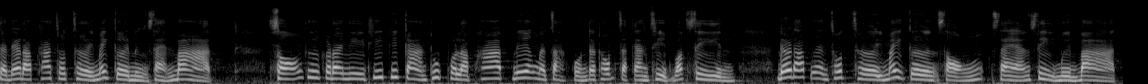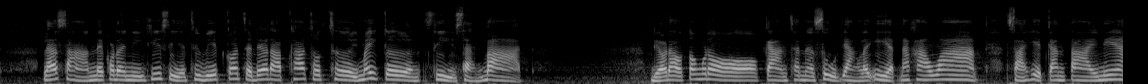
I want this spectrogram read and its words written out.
จะได้รับค่าชดเชยไม่เกิน 1 0 0 0 0แสนบาท 2 คือกรณีที่พิการทุพพลภาพเนื่องมาจากผลกระทบจากการฉีดวัคซีน ได้รับเงินชดเชยไม่เกิน 2 4 0 0 0 0 บาท และ 3 ในกรณีที่เสียชีวิตก็จะได้รับค่าชดเชยไม่เกิน 4 0 0แสนบาท เดี๋ยวเราต้องรอการชนสูตรอย่างละเอียดนะคะว่าสาเหตุการตายเนี่ย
